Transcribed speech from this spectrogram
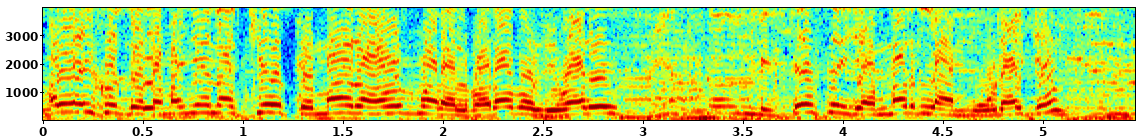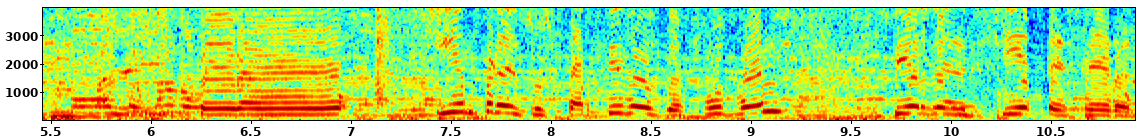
Hola hijos de la mañana, quiero quemar a Osmar Alvarado Olivares, que se hace llamar la muralla, pero siempre en sus partidos de fútbol pierden 7-0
